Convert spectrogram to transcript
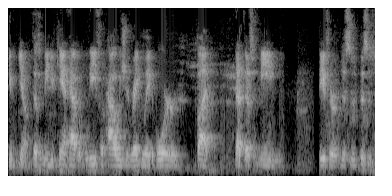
You, you know, it doesn't mean you can't have a belief of how we should regulate a border, but that doesn't mean these are this is this is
